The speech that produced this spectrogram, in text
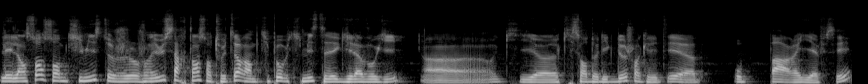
Les lanceurs sont optimistes. J'en ai vu certains sur Twitter un petit peu optimistes avec Gila Vogui, euh, qui, qui, sort de Ligue 2. Je crois qu'il était au Paris FC.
